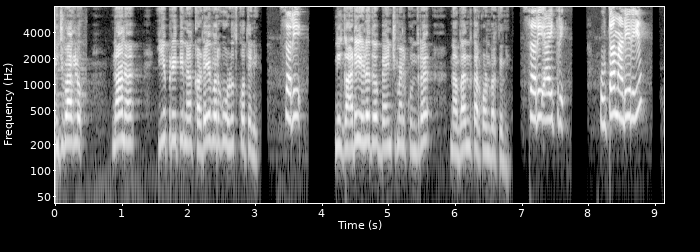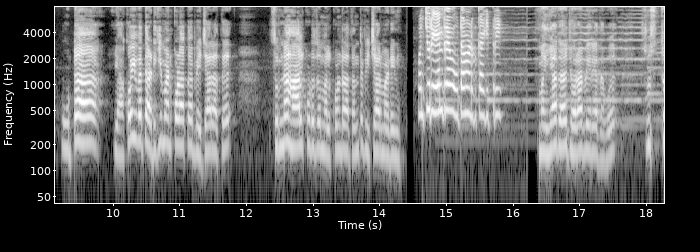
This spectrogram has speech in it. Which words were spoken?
ನಿಜವಾಗ್ಲು ನಾನು ಈ ಪ್ರೀತಿನ ಕಡೆಯವರೆಗೂ ಉಳಿಸ್ಕೋತೀನಿ. ಸರಿ. ನೀ ಗಾಡಿ ಇಳಿದು ಬೆಂಚ್ ಮೇಲೆ ಕುಂದ್ರ ನಾ ಬಂದು ಕರ್ಕೊಂಡು ಬರ್ತೀನಿ. ಸರಿ ಆಯ್ತ್ರಿ. ಊಟ ಮಾಡಿರಿ? ಊಟ ಯಾಕೋ ಇವತ್ತು ಅಡಿಗೆ ಮಾಡ್ಕೊಳಕ ಬೇಜಾರಾತ. ಸುಮ್ಮನೆ ಹಾಲು ಕುಡಿದು ಮಲ್ಕೊಂಡ್ರಾತಂತ ವಿಚಾರ ಮಾಡೀನಿ. ಒಂಚೂರು ಏನ್ರ ಊಟ ಮಾಡ್ಬೇಕಾಗಿತ್ರಿ? ಮೈಯಾಗ ಜ್ವರ ಬೇರೆ ಅದಾವು. ಸುಸ್ತು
